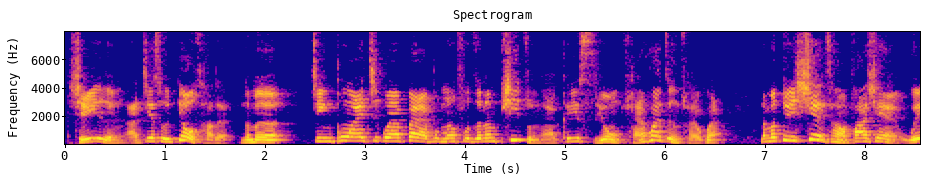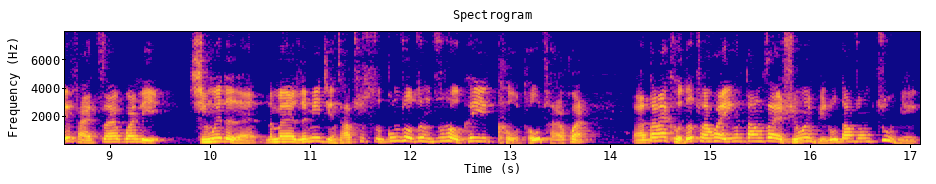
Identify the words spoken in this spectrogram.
嫌疑人啊接受调查的，那么经公安机关办案部门负责人批准啊，可以使用传唤证传唤。那么对现场发现违反治安管理行为的人，那么人民警察出示工作证之后，可以口头传唤。呃，当然口头传唤应当在询问笔录当中注明。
